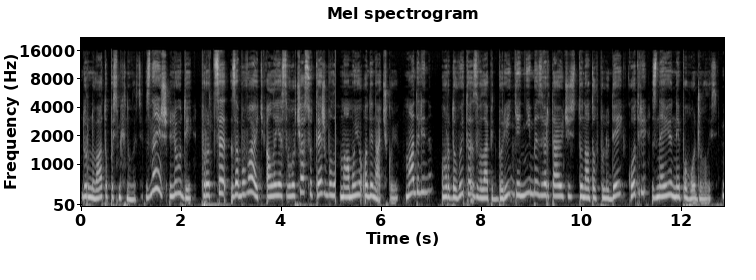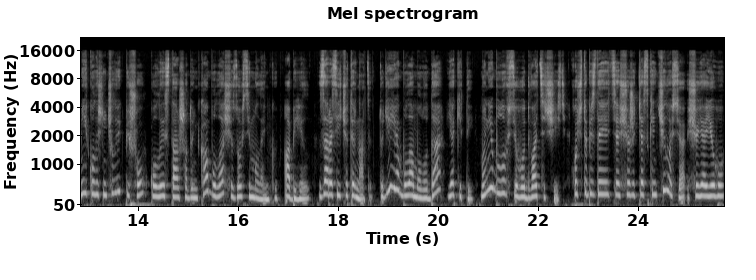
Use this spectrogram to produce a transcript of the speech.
дурнувато посміхнулася. Знаєш, люди про це забувають, але я свого часу теж була мамою одиначкою. Маделін гордовито звела підборіддя, ніби звертаючись до натовпу людей, котрі з нею не погоджувались. Мій колишній чоловік пішов, коли старша донька була ще зовсім маленькою. Абігейл. Зараз їй 14. Тоді я була молода, як і ти. Мені було всього 26. Хоч тобі здається, що життя скінчилося, що я його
